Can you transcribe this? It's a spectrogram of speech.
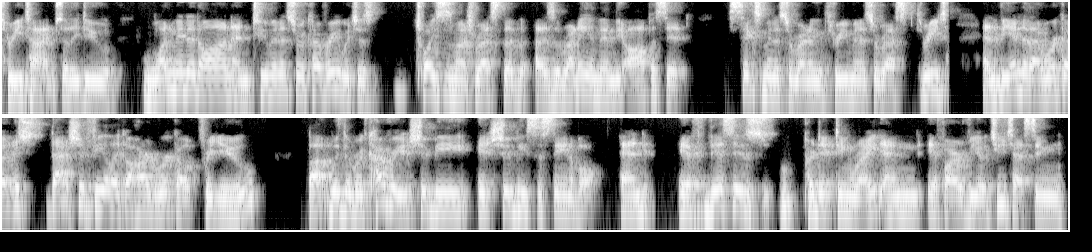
three times. So they do one minute on and two minutes recovery, which is twice as much rest of, as the running. And then the opposite, six minutes of running, three minutes of rest, three times. And at the end of that workout, sh- that should feel like a hard workout for you. But with the recovery, it should be it should be sustainable. And if this is predicting right, and if our VO2 testing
